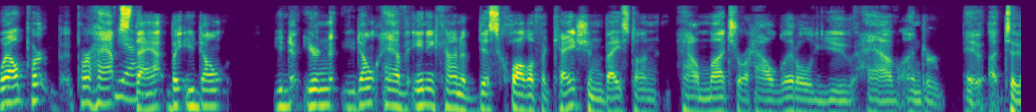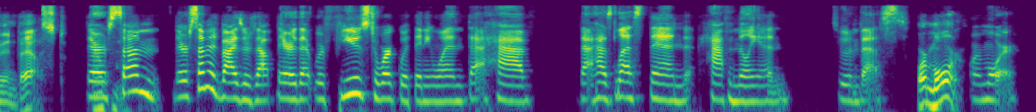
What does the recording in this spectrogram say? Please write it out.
Well, per, perhaps Yeah. that, but you don't you don't you're you don't have any kind of disqualification based on how much or how little you have under uh, to invest. There are some there are some advisors out there that refuse to work with anyone that have that has less than half a million to invest or more. or more.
